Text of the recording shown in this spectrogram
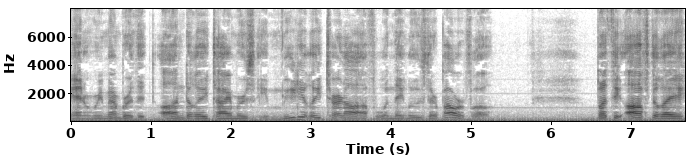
and remember that on delay timers immediately turn off when they lose their power flow. But the off delay,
